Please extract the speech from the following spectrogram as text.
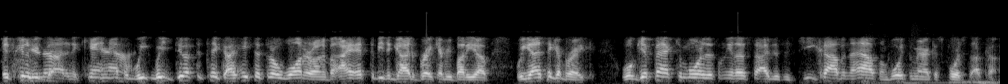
It's going to be You're not. bad, and it can't happen. not. We we do have to take. I hate to throw water on it, but I have to be the guy to break everybody up. We got to take a break. We'll get back to more of this on the other side. This is G Cobb in the house on VoiceAmericaSports.com.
